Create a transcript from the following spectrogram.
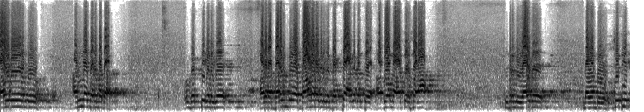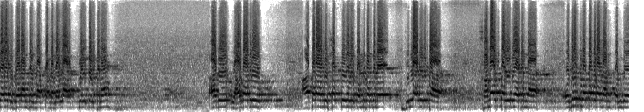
ಯಾವುದೇ ಒಂದು ಅನ್ಯ ಧರ್ಮದ ವ್ಯಕ್ತಿಗಳಿಗೆ, ಅವರ ಧರ್ಮೀಯ ಭಾವನೆಗಳಿಗೆ ಧಕ್ಕೆ ಆಗದಂತೆ ಹಬ್ಬವನ್ನು ಆಚರಿಸೋಣ. ಇದರಲ್ಲಿ ಯಾವುದೇ ನಾವೊಂದು ಸ್ಥಿತಿ ತರೋದು ಬೇಡ ಅಂತ ನಾನು ತಮ್ಮನ್ನೆಲ್ಲ ಕೇಳ್ಕೊಳ್ತೇನೆ. ಅದು ಯಾವುದಾದ್ರೂ ಆ ತರ ಒಂದು ಶಕ್ತಿಗಳು ಕಂಡು ಬಂದರೆ ಜಿಲ್ಲಾಡಳಿತ ಇದೆ ಅದನ್ನ ಎದುರಿಸುವಂತ ಕೂಡ ನಾನು ತಮಗೆ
